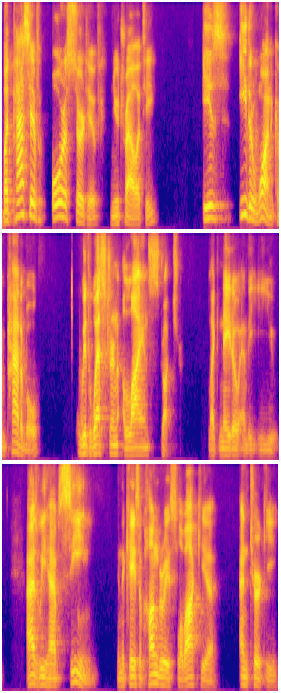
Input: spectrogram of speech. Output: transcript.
But passive or assertive neutrality is either one compatible with Western alliance structure, like NATO and the EU, as we have seen in the case of Hungary, Slovakia, and Turkey,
